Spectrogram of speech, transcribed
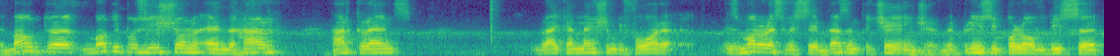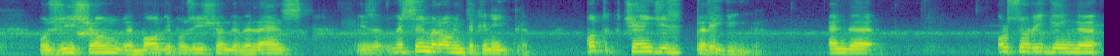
about uh, body position and arc, arc length, like I mentioned before, is more or less the same, doesn't change. The principle of this. Uh, position, the body position, the lens, is the same rowing technique. What changes the rigging? And uh, also rigging, uh,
